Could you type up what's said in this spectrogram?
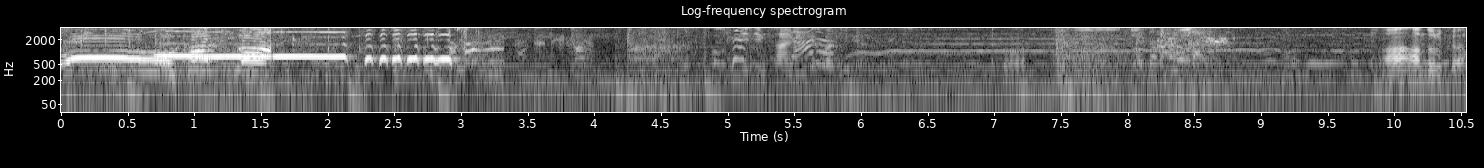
Oh, kanka! Yediğim timing'e bak ya. Aa Andurka.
